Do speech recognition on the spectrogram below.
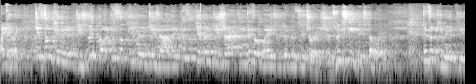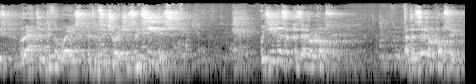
Anyway, different communities. We've got different communities out there. Different communities react in different ways to different situations. We see this, don't we? Different communities react in different ways to different situations. We see this. We see this at the zebra crossing. At the zebra crossing,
